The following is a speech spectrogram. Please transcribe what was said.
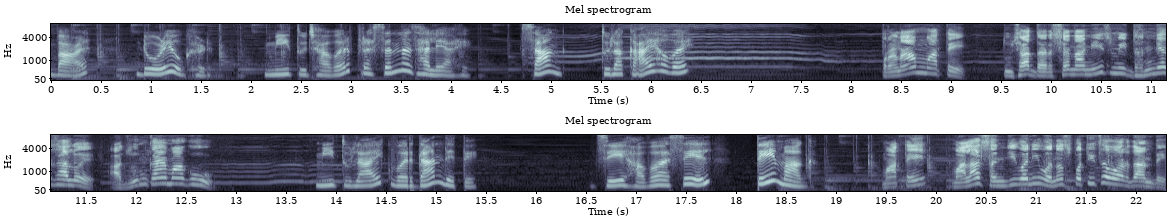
बाळ डोळे उघड. मी तुझ्यावर प्रसन्न झाले आहे. सांग तुला काय हवंय? प्रणाम माते. तुझ्या दर्शनानेच मी धन्य झालोय. अजून काय मागू? मी तुला एक वरदान देते. जे हवं असेल ते माग. माते मला संजीवनी वनस्पतीचं वरदान दे.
